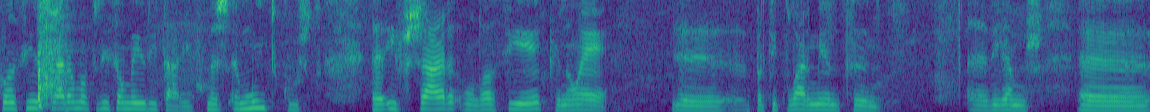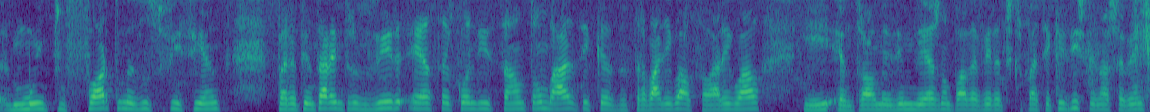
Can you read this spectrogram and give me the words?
conseguiu chegar a uma posição maioritária, mas a muito custo, e fechar um dossiê que não é eh, particularmente, eh, digamos, eh, muito forte, mas o suficiente para tentar introduzir essa condição tão básica de trabalho igual, salário igual e entre homens e mulheres não pode haver a discrepância que existe. E nós sabemos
